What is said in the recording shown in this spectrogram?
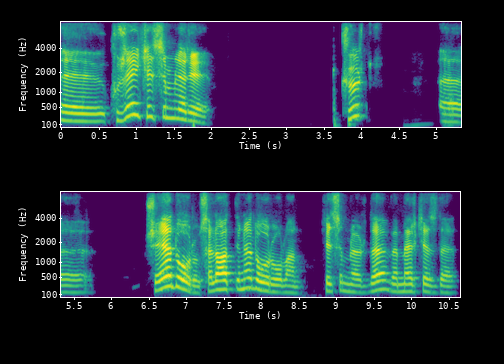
e, kuzey kesimleri Kürt e, şeye doğru Selahaddin'e doğru olan kesimlerde ve merkezde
